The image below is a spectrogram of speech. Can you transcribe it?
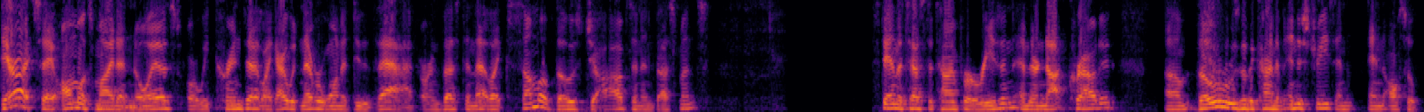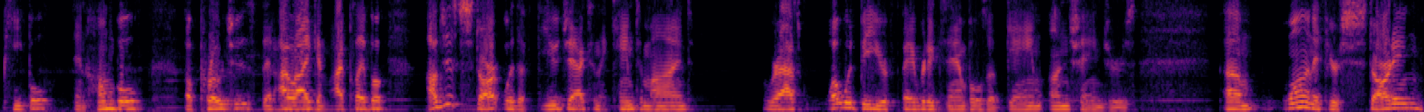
dare I say, almost might annoy us or we cringe at. Like, I would never want to do that or invest in that. Like, some of those jobs and investments stand the test of time for a reason and they're not crowded. Um, those are the kind of industries and, and also people and humble approaches that I like in my playbook. I'll just start with a few, Jackson, that came to mind. We're asked, what would be your favorite examples of game unchangers? Um, one, if you're starting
